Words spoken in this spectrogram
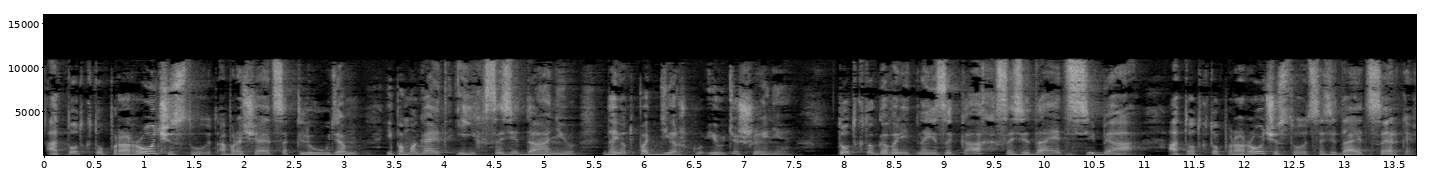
А тот, кто пророчествует, обращается к людям и помогает их созиданию, дает поддержку и утешение. Тот, кто говорит на языках, созидает себя, а тот, кто пророчествует, созидает церковь.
